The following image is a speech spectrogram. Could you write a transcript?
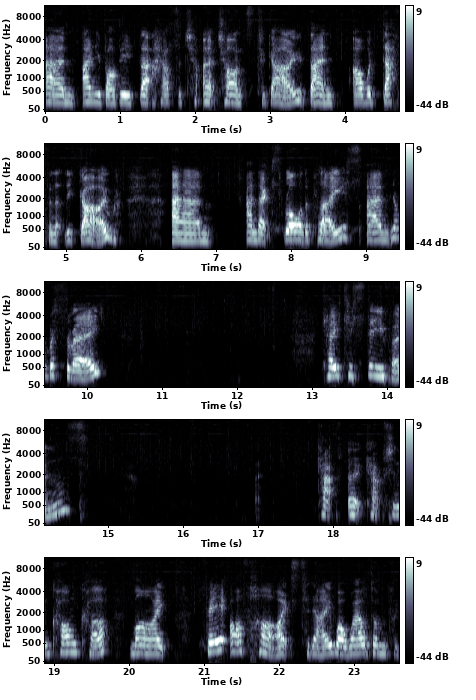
um, anybody that has a, ch a, chance to go then I would definitely go um, and explore the place um, number three Katie Stevens cap uh, caption conquer my fear of heights today well well done for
